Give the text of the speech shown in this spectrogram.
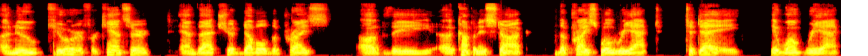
a new cure for cancer, and that should double the price of the uh, company's stock, the price will react today. It won't react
